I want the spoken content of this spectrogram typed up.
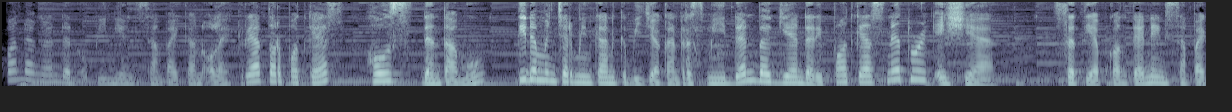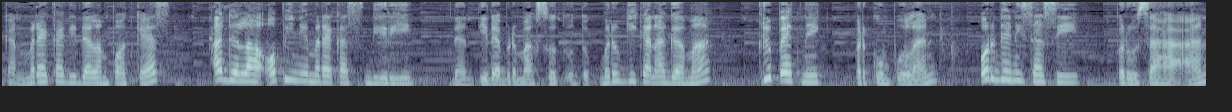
Pandangan dan opini yang disampaikan oleh kreator podcast, host, dan tamu tidak mencerminkan kebijakan resmi dan bagian dari podcast Network Asia. Setiap konten yang disampaikan mereka di dalam podcast adalah opini mereka sendiri dan tidak bermaksud untuk merugikan agama, grup etnik, perkumpulan, organisasi, perusahaan,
